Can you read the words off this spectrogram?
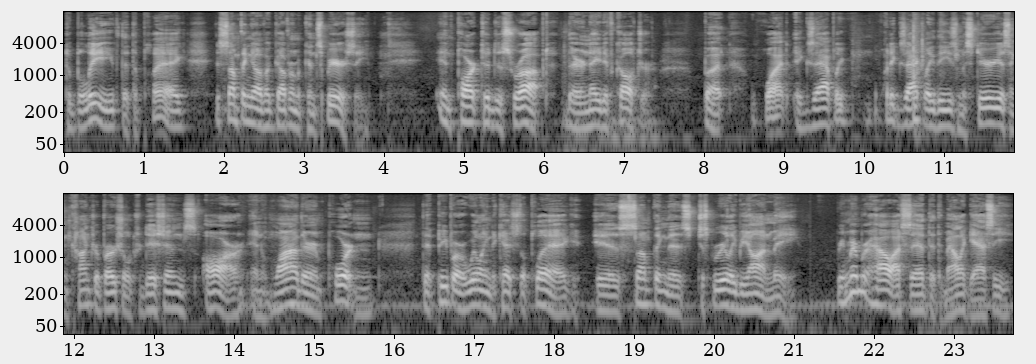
to believe that the plague is something of a government conspiracy, in part to disrupt their native culture. But what exactly what exactly these mysterious and controversial traditions are and why they're important that people are willing to catch the plague is something that's just really beyond me. Remember how I said that the Malagasy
